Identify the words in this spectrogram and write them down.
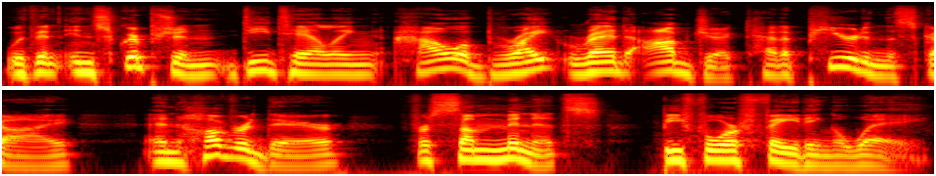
with an inscription detailing how a bright red object had appeared in the sky and hovered there for some minutes before fading away.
